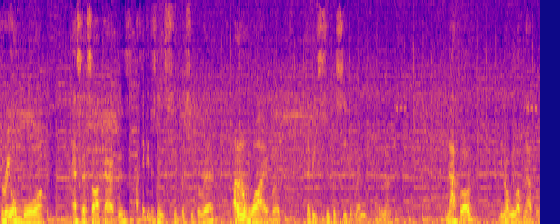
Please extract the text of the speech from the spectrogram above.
three or more SSR characters. I think it just means super, super rare. I don't know why, but maybe super secret rare? I don't know. Nappa. You know we love Nappa.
